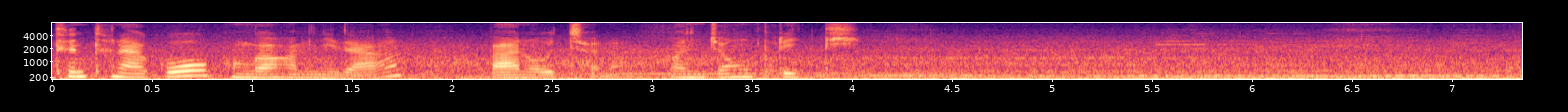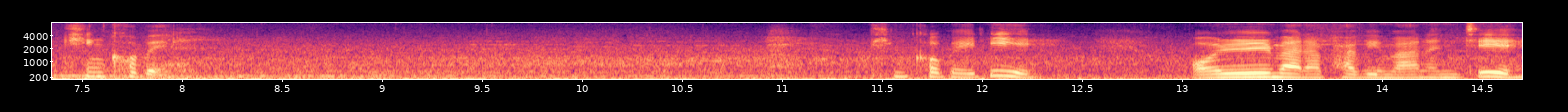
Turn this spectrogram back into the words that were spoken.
튼튼하고 건강합니다. 15,000원. 원종 프리티. 팅커벨. 팅커벨이 얼마나 밥이 많은지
